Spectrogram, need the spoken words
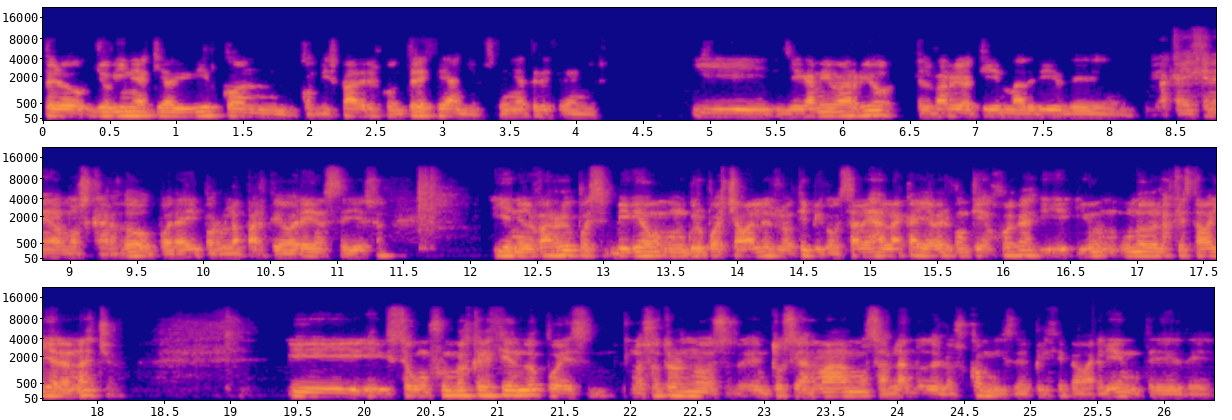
Pero yo vine aquí a vivir con, con mis padres con 13 años, tenía 13 años y llegué a mi barrio, el barrio aquí en Madrid de la calle General Moscardó, por ahí, por la parte de Orense y eso. Y en el barrio pues vivía un, grupo de chavales, lo típico, sales a la calle a ver con quién juegas y, uno de los que estaba allí era Nacho. Y, según fuimos creciendo, pues nosotros nos entusiasmábamos hablando de los cómics, del Príncipe Valiente, de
